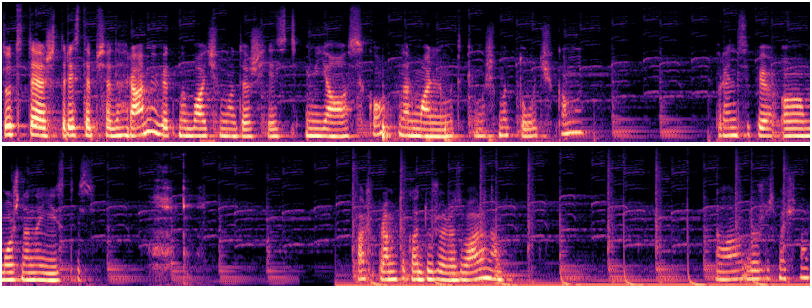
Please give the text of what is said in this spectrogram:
Тут теж 350 грамів, як ми бачимо, теж є м'яско нормальними такими шматочками. В принципі, е, можна наїстись. Аж прям така дуже розварена. Ага, дуже смачно.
